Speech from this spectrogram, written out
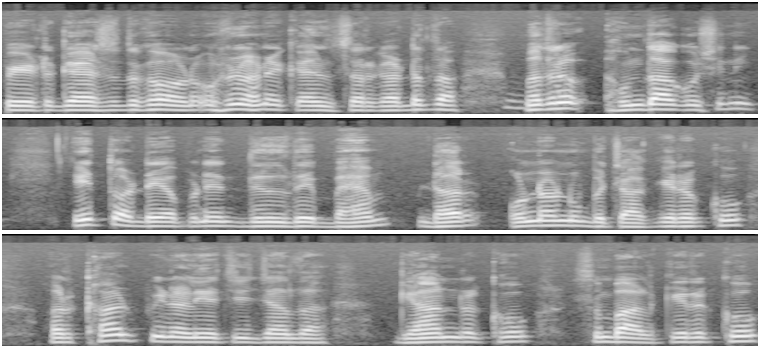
ਪੇਟ ਗੈਸ ਦਿਖਾਉਣ, ਉਹਨਾਂ ਨੇ ਕੈਂਸਰ ਕੱਢਤਾ, ਮਤਲਬ ਹੁੰਦਾ ਕੁਝ ਨਹੀਂ। ਇਹ ਤੁਹਾਡੇ ਆਪਣੇ ਦਿਲ ਦੇ ਵਹਿਮ, ਡਰ, ਉਹਨਾਂ ਨੂੰ ਬਚਾ ਕੇ ਰੱਖੋ ਔਰ ਖਾਣ ਪੀਣ ਵਾਲੀਆਂ ਚੀਜ਼ਾਂ ਦਾ ਗਿਆਨ ਰੱਖੋ, ਸੰਭਾਲ ਕੇ ਰੱਖੋ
